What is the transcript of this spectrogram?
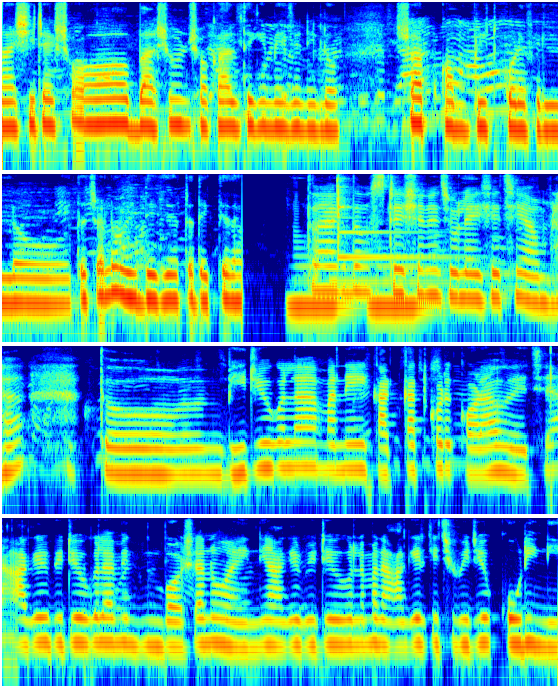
মাসিটা সব বাসন সকাল থেকে মেজে নিল, সব কমপ্লিট করে ফেলল। তো চলো ওই দেখে দেখতে তো একদম স্টেশনে চলে এসেছি আমরা। তো ভিডিওগুলো মানে কাট কাট করে করা হয়েছে। আগের ভিডিওগুলো আমি বসানো হয়নি। আগের ভিডিওগুলো মানে আগের কিছু ভিডিও করিনি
